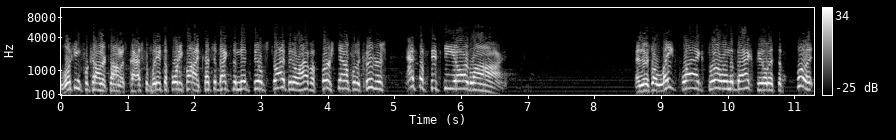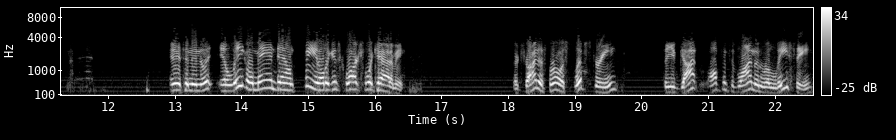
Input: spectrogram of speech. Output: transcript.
looking for Connor Thomas. Pass complete at the 45. Cuts it back to the midfield stripe, and he'll have a first down for the Cougars at the 50-yard line. And there's a late flag throw in the backfield at the foot. And it's an illegal man downfield against Clarksville Academy. They're trying to throw a slip screen. So you've got offensive linemen releasing.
